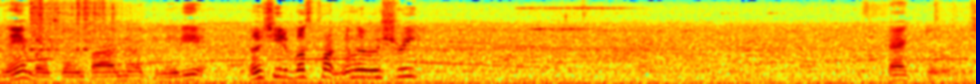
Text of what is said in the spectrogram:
An ambulance going by, I'm like an idiot. Don't you see the bus parked in the middle of the street? Back doors.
